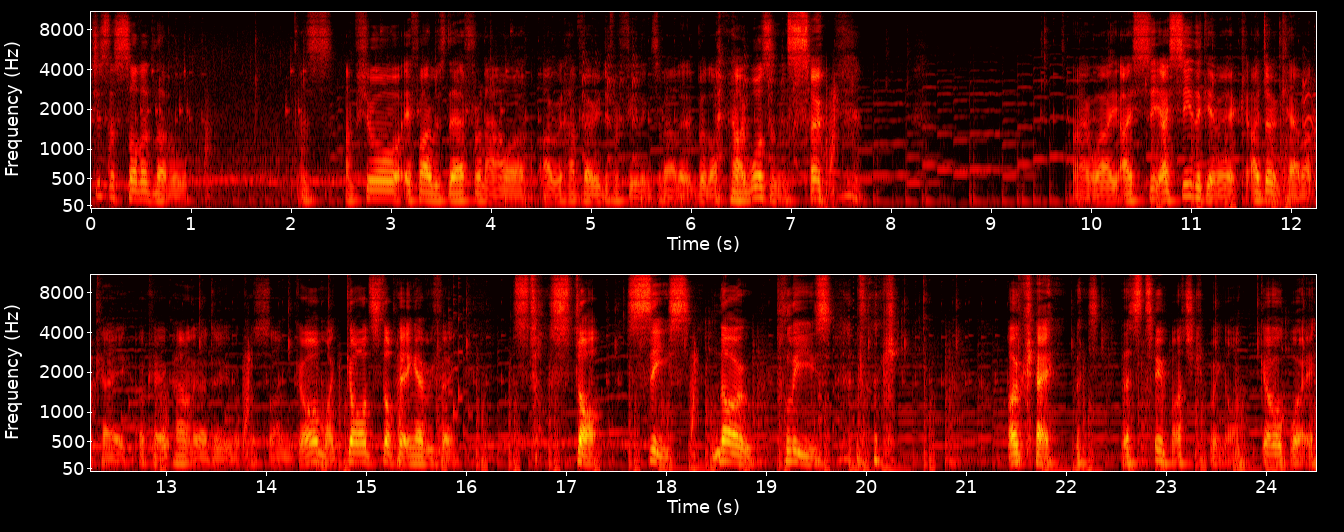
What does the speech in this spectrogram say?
just a solid level. I'm sure if I was there for an hour, I would have very different feelings about it, but I, I wasn't. So Alright, well, I, I see I see the gimmick. I don't care about the K. Okay, apparently I do, because I'm... Oh my god, stop hitting everything. Stop, stop. Cease. No, please. okay, there's, there's too much going on. Go away.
